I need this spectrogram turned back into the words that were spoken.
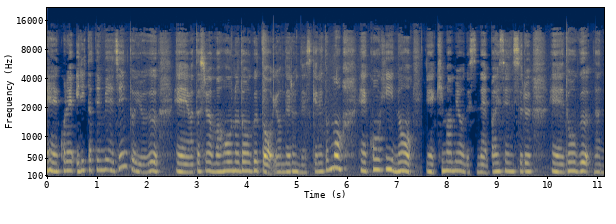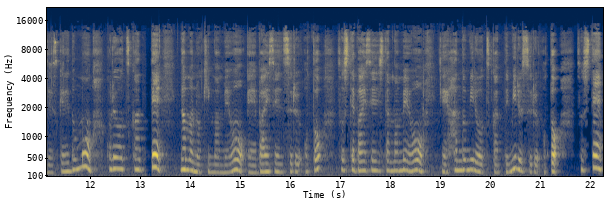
えー、これ、入りたて名人という、えー、私は魔法の道具と呼んでるんですけれども、えー、コーヒーの、え木豆をですね、焙煎する、え道具なんですけれども、これを使って生の木豆を、え焙煎する音、そして焙煎した豆を、えハンドミルを使ってミルする音、そして、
